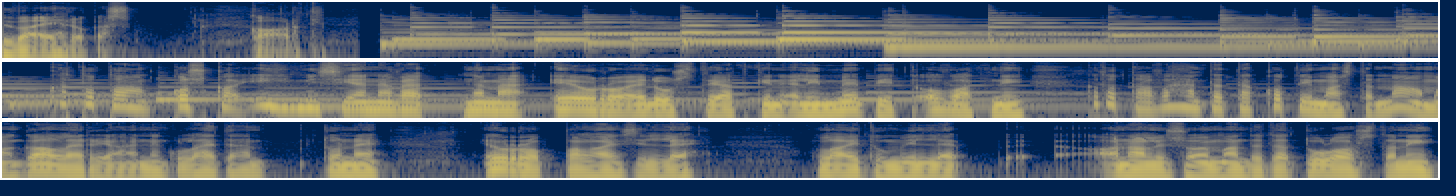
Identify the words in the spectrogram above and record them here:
hyvä ehdokas kaarti. Katsotaan, koska ihmisiä nämä, nämä euroedustajatkin, eli MEPit ovat, niin katsotaan vähän tätä kotimaista naamagalleriaa ennen kuin lähdetään tuonne eurooppalaisille laitumille analysoimaan tätä tulosta, niin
